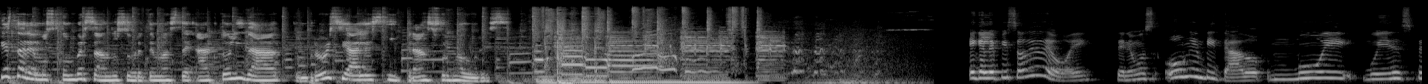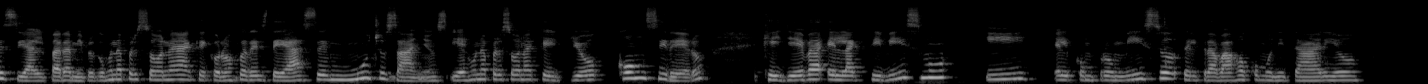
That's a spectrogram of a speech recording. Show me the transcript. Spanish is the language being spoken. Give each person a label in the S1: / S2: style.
S1: que estaremos conversando sobre temas de actualidad, controversiales y transformadores.
S2: En el episodio de hoy tenemos un invitado muy, muy especial para mí, porque es una persona que conozco desde hace muchos años y es una persona que yo considero que lleva el activismo y el compromiso del trabajo comunitario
